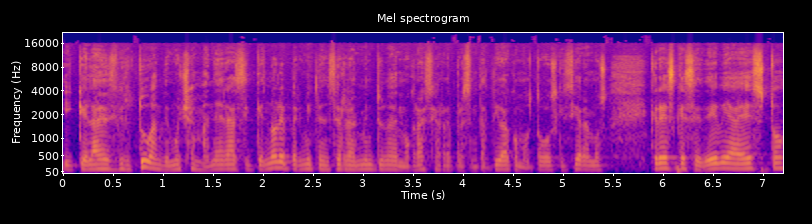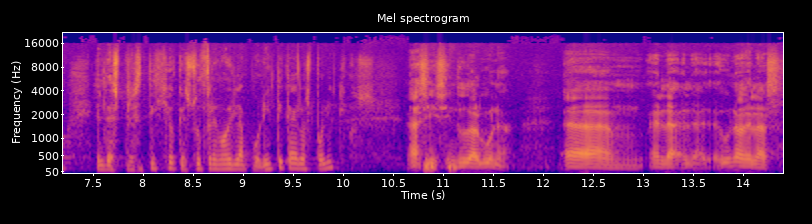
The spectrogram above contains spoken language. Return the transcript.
y que la desvirtúan de muchas maneras y que no le permiten ser realmente una democracia representativa como todos quisiéramos. ¿Crees que se debe a esto el desprestigio que sufren hoy la política y los políticos? Ah, sí, sin duda alguna. Una de las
